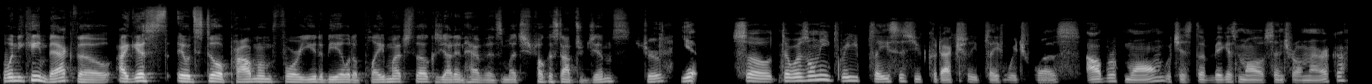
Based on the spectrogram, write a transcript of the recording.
When you came back, though, I guess it was still a problem for you to be able to play much, though, because y'all didn't have as much Pokestops or gyms. True. Yep. So there was only three places you could actually play, which was Albrook Mall, which is the biggest mall of Central America.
